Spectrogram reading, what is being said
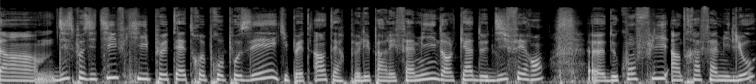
un dispositif qui peut être proposé et qui peut être interpellé par les familles dans le cas de différents euh, de conflits intrafamiliaux.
